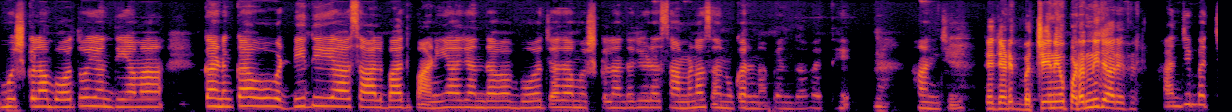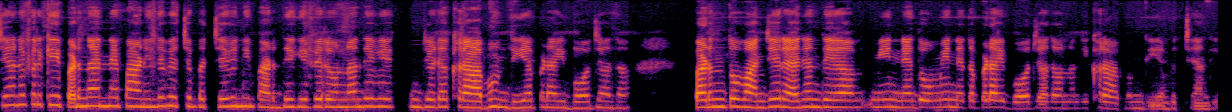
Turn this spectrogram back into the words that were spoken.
ਮੁਸ਼ਕਲਾਂ ਬਹੁਤ ਹੋ ਜਾਂਦੀਆਂ ਵਾ। ਕਣਕਾਂ ਉਹ ਵੱਡੀ ਦੀ ਆ ਸਾਲ ਬਾਅਦ ਪਾਣੀ ਆ ਜਾਂਦਾ ਵਾ। ਬਹੁਤ ਜ਼ਿਆਦਾ ਮੁਸ਼ਕਲਾਂ ਦਾ ਜਿਹੜਾ ਸਾਹਮਣਾ ਸਾਨੂੰ ਕਰਨਾ ਪੈਂਦਾ ਵਾ ਇੱਥੇ। ਹੂੰ। ਹਾਂਜੀ। ਤੇ ਜਿਹੜੇ ਬੱਚੇ ਨੇ ਉਹ ਪੜਨ ਨਹੀਂ ਜਾ ਰਹੇ ਫਿਰ? ਹਾਂਜੀ ਬੱਚਿਆਂ ਨੇ ਫਿਰ ਕੀ ਪੜਨਾ ਇੰਨੇ ਪਾਣੀ ਦੇ ਵਿੱਚ? ਬੱਚੇ ਵੀ ਨਹੀਂ ਪੜ੍ਹਦੇਗੇ ਫਿਰ ਉਹਨਾਂ ਦੇ ਵੀ ਜਿਹੜਾ ਖਰਾਬ ਹੁੰਦੀ ਆ ਪੜ੍ਹਾਈ ਬਹੁਤ ਜ਼ਿਆਦਾ। ਪੜਨ ਤੋਂ ਵਾਂਝੇ ਰਹਿ ਜਾਂਦੇ ਆ ਮਹੀਨੇ 2 ਮਹੀਨੇ ਤਾਂ ਪੜ੍ਹਾਈ ਬਹੁਤ ਜ਼ਿਆਦਾ ਉਹਨਾਂ ਦੀ ਖਰਾਬ ਹੁੰਦੀ ਹੈ ਬੱਚਿਆਂ ਦੀ।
